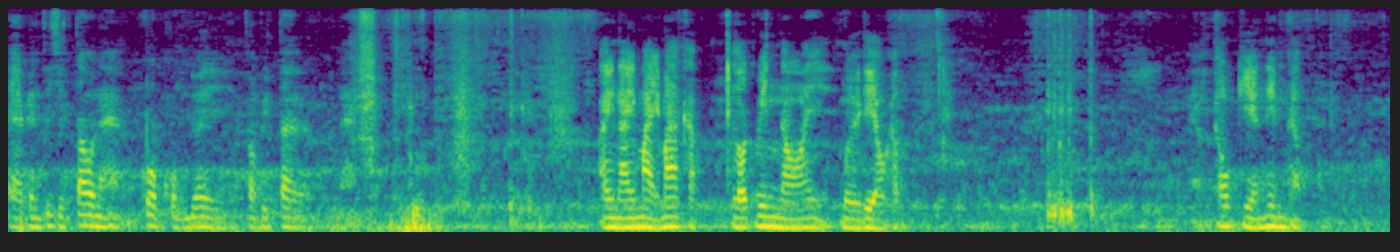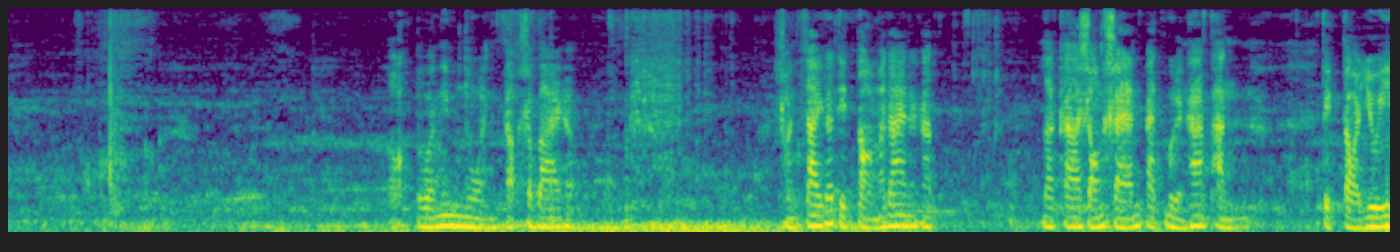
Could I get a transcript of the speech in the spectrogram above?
แอร์เป็นดิจิตอลนะฮะ ควบคุมด้วยคอมพิวเตอร์นะฮะภายในใหม่มากครับ รถวิ่งน้อยมือเดียวครับ เข้าเกียร์นิ่มครับ ออก ตัวนิ่มนวลขับสบายครับ สนใจก็ติดต่อมาได้นะครับ ราคา 285,000 ติดต่อยุ้ย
